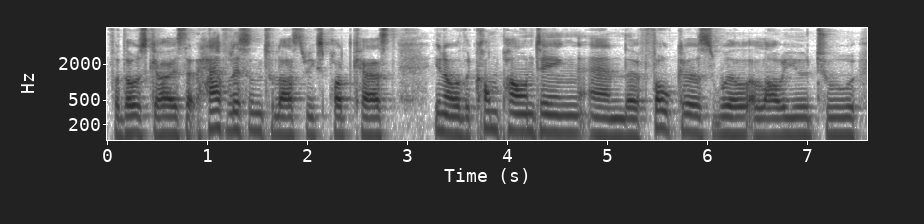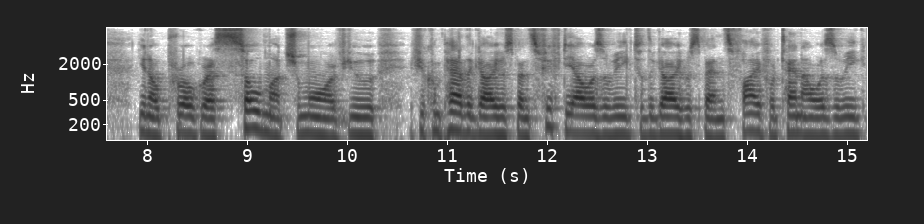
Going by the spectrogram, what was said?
for those guys that have listened to last week's podcast, you know the compounding and the focus will allow you to you know progress so much more if you if you compare the guy who spends 50 hours a week to the guy who spends 5 or 10 hours a week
